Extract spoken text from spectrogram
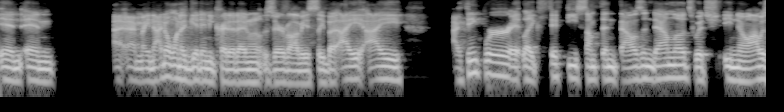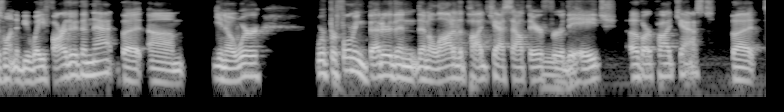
and and I, I mean I don't want to get any credit I don't deserve, obviously, but I, I, I think we're at like fifty something thousand downloads, which you know I was wanting to be way farther than that, but um, you know we're we're performing better than than a lot of the podcasts out there for the mm-hmm. age of our podcast but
